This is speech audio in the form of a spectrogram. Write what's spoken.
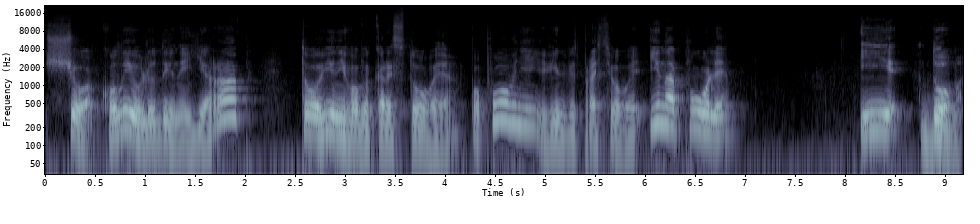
що коли у людини є раб, то він його використовує по повній, він відпрацьовує і на полі, і вдома.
